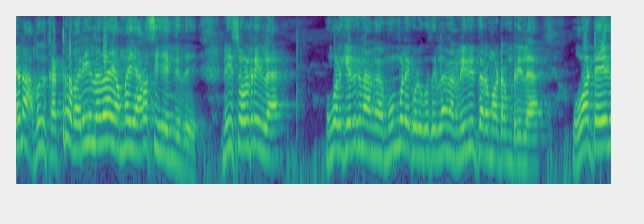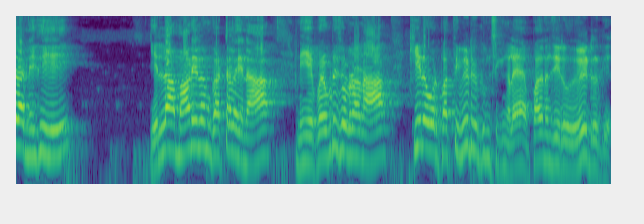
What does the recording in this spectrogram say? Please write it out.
ஏன்னா அவங்க கட்டுற வரியில் தான் அம்மா அரசு இயங்குது. நீ சொல்கிறீல்ல உங்களுக்கு எதுக்கு நாங்கள் மும்முலை கொடுக்கறதுக்குலாம் நாங்கள் நிதி தர மாட்டோம்ன்றீல உன்கிட்ட எதிரா நிதி எல்லா மாநிலமும் கட்டலைன்னா நீ இப்போ எப்படி சொல்கிறான்னா கீழே ஒரு பத்து வீடு இருக்குன்னு வச்சுக்கோங்களேன் பதினஞ்சு இருபது வீடு இருக்குது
